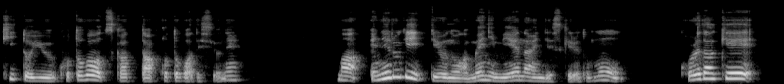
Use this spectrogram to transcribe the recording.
気という言葉を使った言葉ですよね。まあ、エネルギーっていうのは目に見えないんですけれども、これだけ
